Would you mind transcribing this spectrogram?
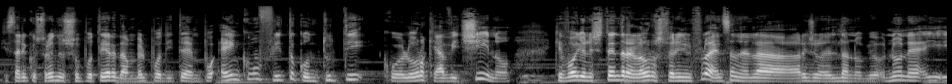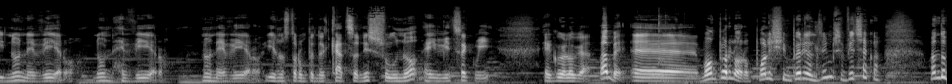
che sta ricostruendo il suo potere da un bel po' di tempo, è in conflitto con tutti coloro che ha vicino, che vogliono estendere la loro sfera di influenza nella regione del Danubio. Non è, non è vero, non è vero, non è vero. Io non sto rompendo il cazzo a nessuno, e invece qui è quello che... Vabbè, eh, buon per loro. Polish Imperial Dreams invece... Quando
